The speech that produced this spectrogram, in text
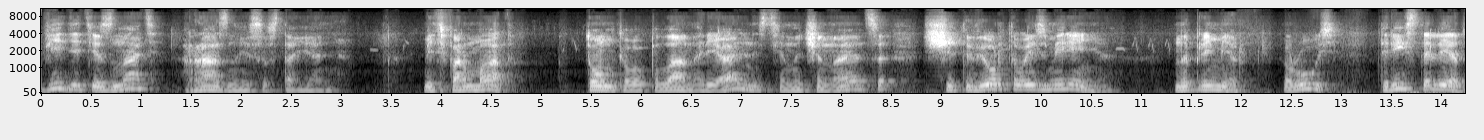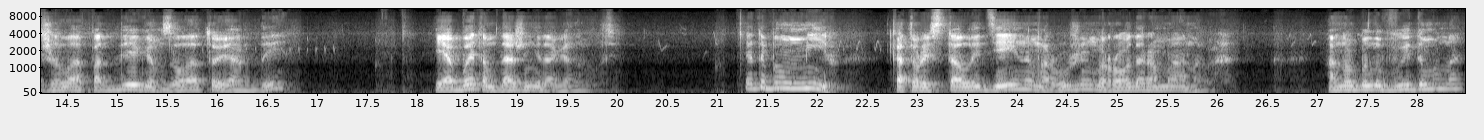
видеть и знать разные состояния. Ведь формат тонкого плана реальности начинается с четвертого измерения. Например, Русь 300 лет жила под дыгом Золотой Орды и об этом даже не догадывалась. Это был миф, который стал идейным оружием рода Романовых. Оно было выдумано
